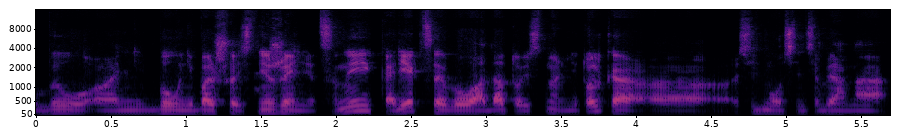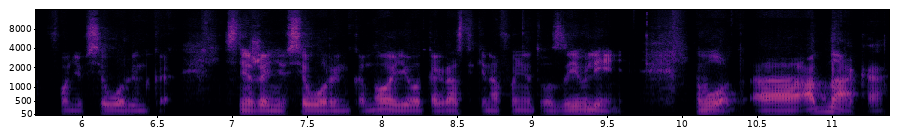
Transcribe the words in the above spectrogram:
был, было небольшое снижение цены, коррекция была, да, то есть, ну, не только 7 а, сентября на фоне всего рынка, снижение всего рынка, но и вот как раз-таки на фоне этого заявления. Вот. А, однако,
